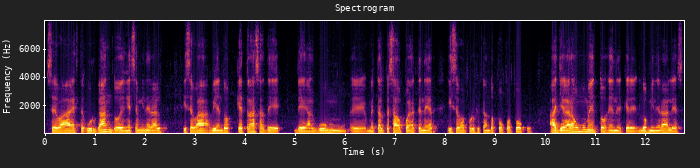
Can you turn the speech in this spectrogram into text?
se va este, hurgando en ese mineral y se va viendo qué trazas de, de algún eh, metal pesado pueda tener y se va purificando poco a poco, a llegar a un momento en el que los minerales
